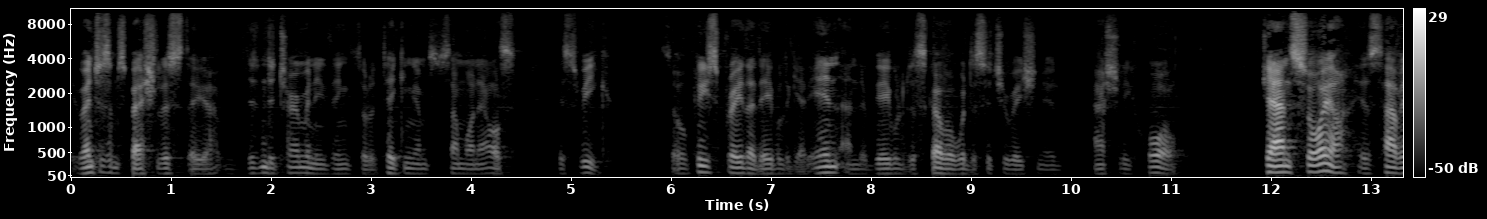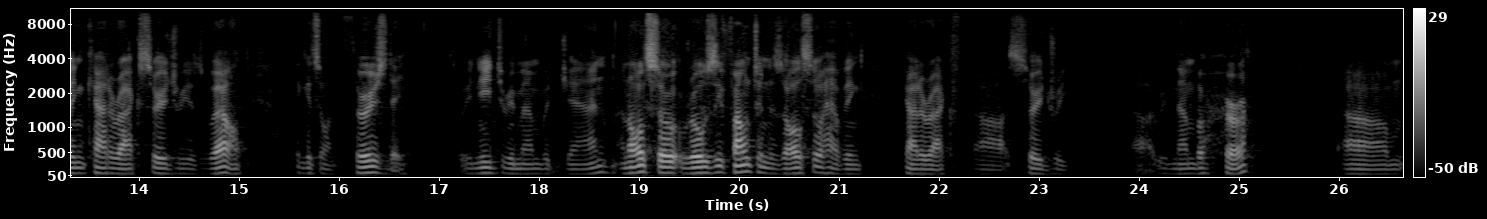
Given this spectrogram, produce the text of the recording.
They went to some specialists. They didn't determine anything, sort of taking them to someone else this week. So please pray that they're able to get in and they'll be able to discover what the situation is. Ashley Hall. Jan Sawyer is having cataract surgery as well. I think it's on Thursday. So we need to remember Jan. And also, Rosie Fountain is also having cataract uh, surgery. Uh, remember her. Um,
